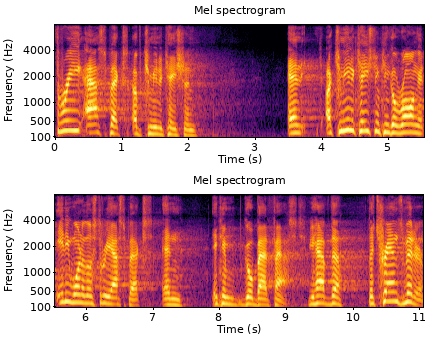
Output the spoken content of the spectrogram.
three aspects of communication, and a communication can go wrong at any one of those three aspects, and it can go bad fast. You have the, the transmitter,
